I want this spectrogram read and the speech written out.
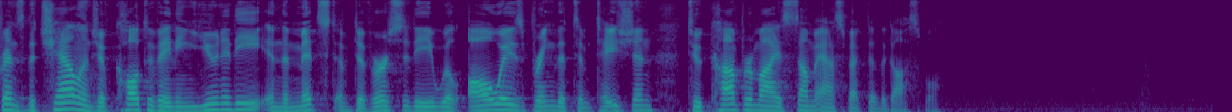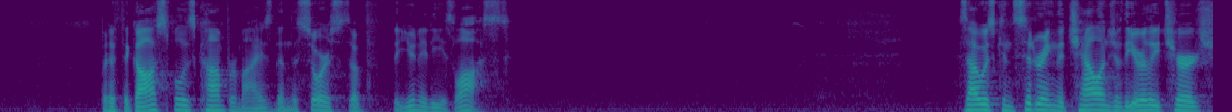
Friends, the challenge of cultivating unity in the midst of diversity will always bring the temptation to compromise some aspect of the gospel. But if the gospel is compromised, then the source of the unity is lost. As I was considering the challenge of the early church,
